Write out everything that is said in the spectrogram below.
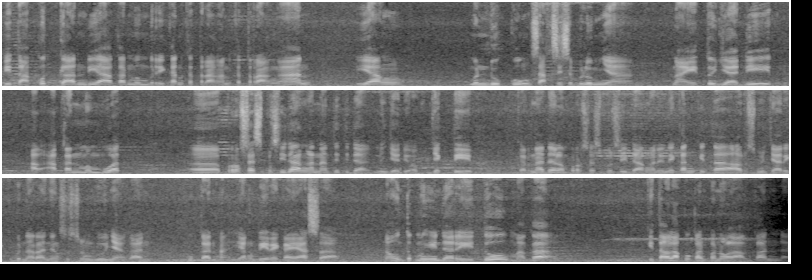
Ditakutkan dia akan memberikan keterangan-keterangan yang mendukung saksi sebelumnya. Nah, itu jadi akan membuat e, proses persidangan nanti tidak menjadi objektif. Karena dalam proses persidangan ini kan kita harus mencari kebenaran yang sesungguhnya kan, bukan yang direkayasa. Nah, untuk menghindari itu, maka kita lakukan penolakan.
